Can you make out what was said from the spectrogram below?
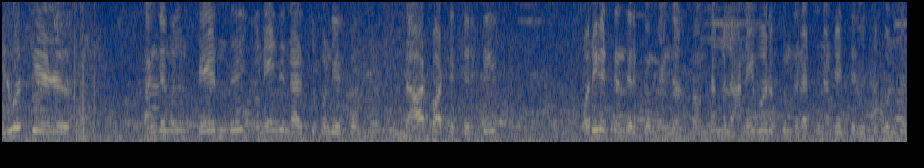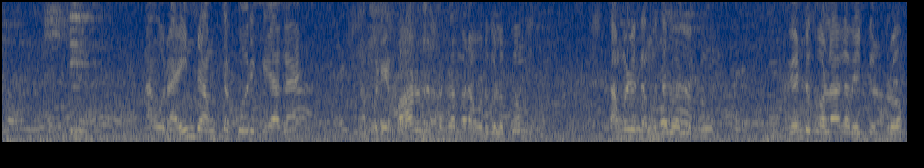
இருபத்தி ஏழு சங்கங்களும் சேர்ந்து இணைந்து நடத்தி கொண்டிருக்கும் இந்த ஆர்ப்பாட்டத்திற்கு வருகை தந்திருக்கும் எங்கள் சொந்தங்கள் அனைவருக்கும் இந்த நன்றி தெரிவித்துக் கொண்டு நாங்கள் ஒரு ஐந்து அம்ச கோரிக்கையாக நம்முடைய பாரத பிரதமர் அவர்களுக்கும் தமிழக முதல்வர்களுக்கும் வேண்டுகோளாக வைக்கின்றோம்.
